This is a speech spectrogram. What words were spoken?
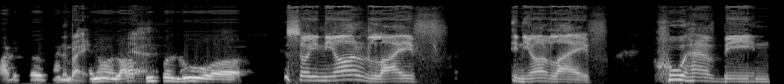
articles, and Right. you know a lot Yeah. of people do. Uh, So in your life, in your life, who have been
